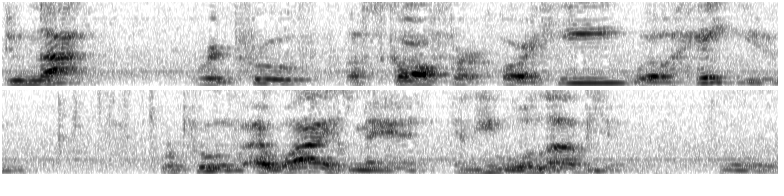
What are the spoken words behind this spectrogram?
Do not reprove a scoffer, or he will hate you. Reprove a wise man, and he will love you. Mhm.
